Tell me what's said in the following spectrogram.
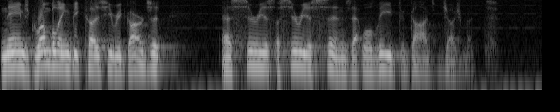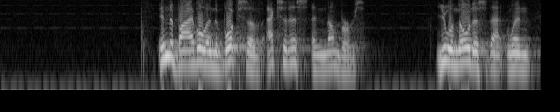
names grumbling because he regards it as serious, a serious sins that will lead to God's judgment. In the Bible, in the books of Exodus and Numbers, you will notice that when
